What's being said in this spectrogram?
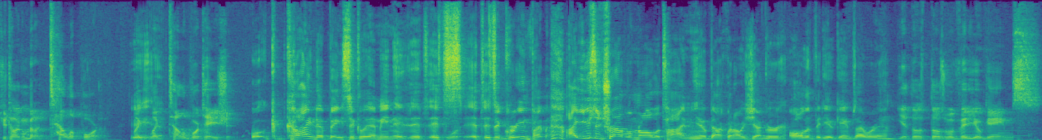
you're, talking about a teleporter, like like teleportation. well, kind of, basically. I mean, it, it, it's, it's it's a green pipe. I used to travel in all the time. You know, back when I was younger, all the video games I were in. Yeah, those those were video games.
